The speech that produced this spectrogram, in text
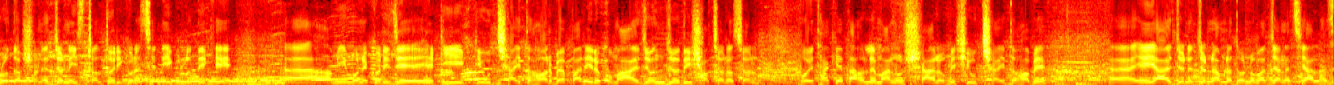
প্রদর্শনের জন্য স্টল তৈরি করেছেন। এগুলো দেখে আমি মনে করি যে এটি একটি উৎসাহিত হওয়ার ব্যাপার। এরকম আয়োজন যদি সচরাচর হয়ে থাকে, তাহলে মানুষ আরও বেশি উৎসাহিত হবে। এই আয়োজনের জন্য আমরা ধন্যবাদ জানাচ্ছি আলহাজ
